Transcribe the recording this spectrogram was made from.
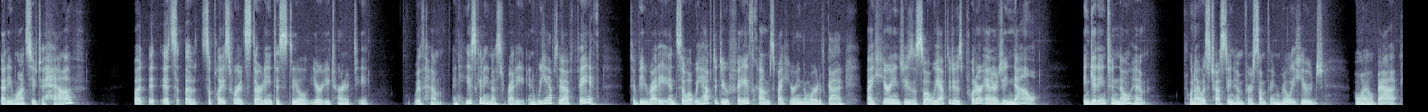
that he wants you to have, but it, it's, a, it's a place where it's starting to steal your eternity with Him. And He's getting us ready. And we have to have faith to be ready. And so, what we have to do, faith comes by hearing the Word of God, by hearing Jesus. So, what we have to do is put our energy now in getting to know Him. When I was trusting Him for something really huge a while back,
